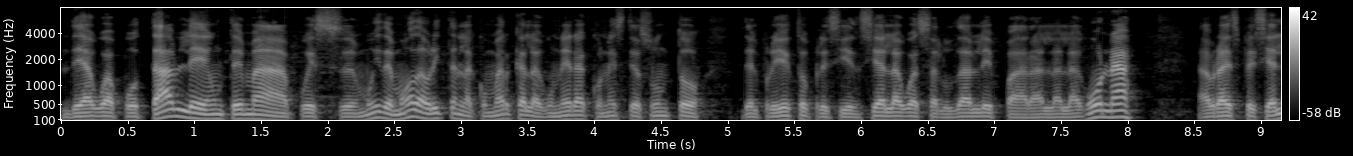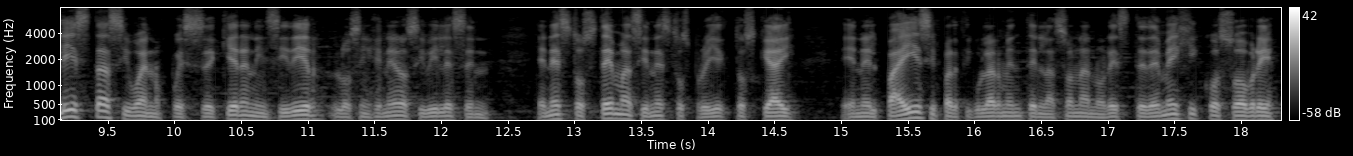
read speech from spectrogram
de agua potable, un tema pues muy de moda ahorita en la comarca lagunera con este asunto del proyecto presidencial Agua Saludable para la Laguna. Habrá especialistas y bueno, pues se quieren incidir los ingenieros civiles en, estos temas y en estos proyectos que hay en el país y particularmente en la zona noreste de México sobre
